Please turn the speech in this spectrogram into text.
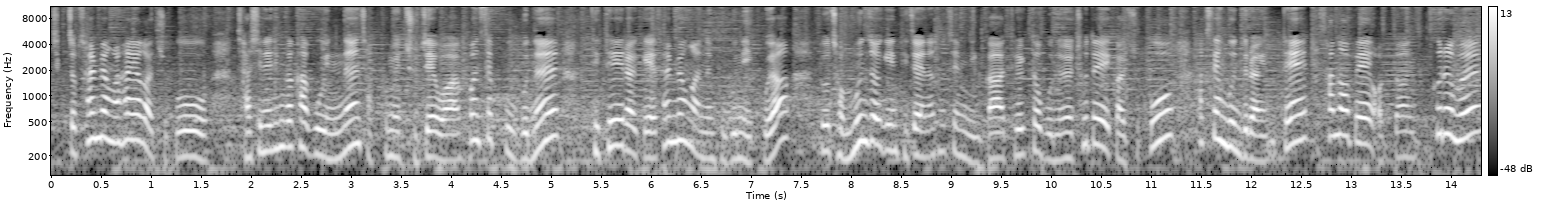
직접 설명을 하여가지고 자신이 생각하고 있는 작품의 주제와 컨셉 부분을 디테일하게 설명하는 부분이 있고요. 또 전문적인 디자이너 선생님과 디렉터분을 초대해가지고 학생분들한테 산업의 어떤 흐름을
